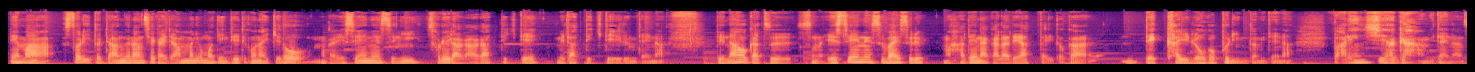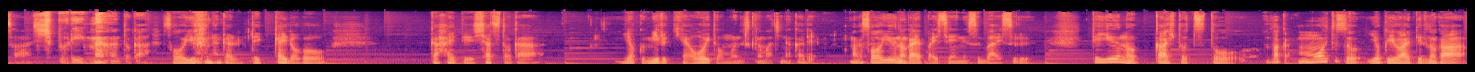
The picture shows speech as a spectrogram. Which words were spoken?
で、まあ、ストリートってアングラの世界であんまり表に出てこないけど、なんか SNS にそれらが上がってきて、目立ってきているみたいな。で、なおかつ、その SNS 映えする、まあ、派手な柄であったりとか、でっかいロゴプリントみたいな、バレンシアガンみたいなさ、シュプリームとか、そういうなんかでっかいロゴが入ってるシャツとか、よく見る機会多いと思うんですけど、街中で。なんかそういうのがやっぱ SNS 映えするっていうのが一つと、なんかもう一つよく言われてるのが、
